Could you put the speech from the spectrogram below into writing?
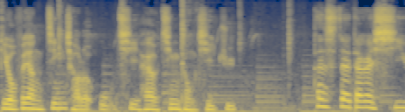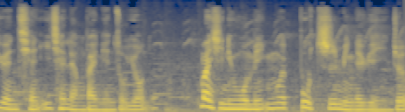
也有非常精巧的武器，还有青铜器具。但是在大概西元前一千两百年左右呢，迈锡尼文明因为不知名的原因就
